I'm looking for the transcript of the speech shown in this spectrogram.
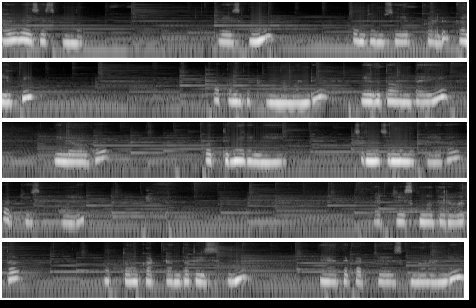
అవి వేసేసుకుందాం. వేసుకుని కొంచెం సేపు కలి కలిపి పక్కన పెట్టుకుందామండి. వేగుతూ ఉంటాయి. ఈలోగా కొత్తిమీరని చిన్న చిన్న ముక్కలుగా కట్ చేసుకోవాలి. కట్ చేసుకున్న తర్వాత మొత్తం కట్ అంతా తీసుకుని నేనైతే కట్ చేసుకున్నానండి.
